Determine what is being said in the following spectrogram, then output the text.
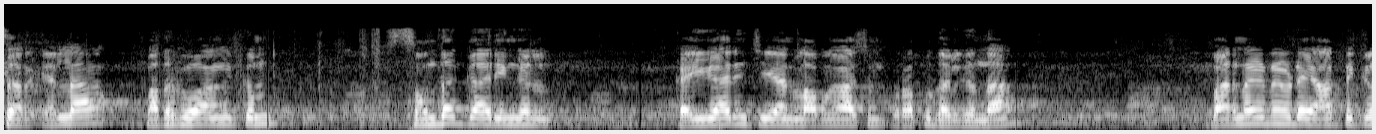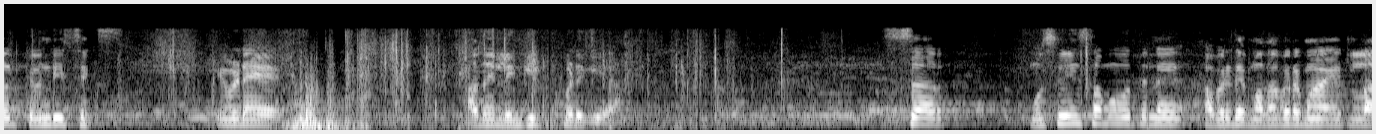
സർ എല്ലാ മതവിഭാഗങ്ങൾക്കും സ്വന്തം കാര്യങ്ങൾ കൈകാര്യം ചെയ്യാനുള്ള അവകാശം ഉറപ്പു നൽകുന്ന ഭരണഘടനയുടെ ആർട്ടിക്കിൾ ട്വന്റി സിക്സ് ഇവിടെ അത് ലംഘിക്കപ്പെടുകയാണ്. സർ മുസ്ലിം സമൂഹത്തിന് അവരുടെ മതപരമായിട്ടുള്ള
